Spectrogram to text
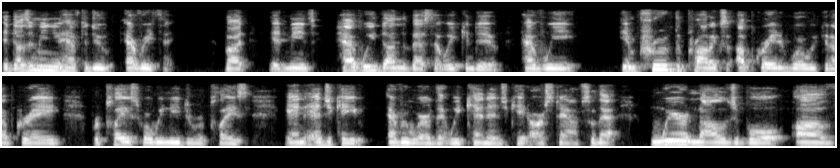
It doesn't mean you have to do everything, but it means have we done the best that we can do? Have we improved the products, upgraded where we can upgrade, replaced where we need to replace, and educate everywhere that we can educate our staff so that we're knowledgeable of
